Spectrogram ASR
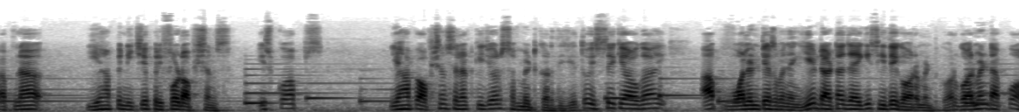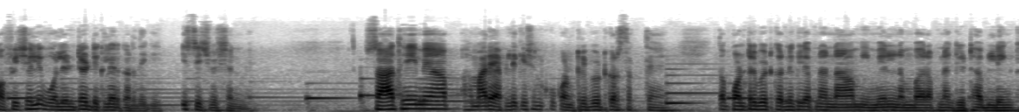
अपना यहाँ पे नीचे प्रीफर्ड ऑप्शंस इसको आप यहाँ पे ऑप्शन सेलेक्ट कीजिए और सबमिट कर दीजिए। तो इससे क्या होगा? आप वॉल्टियर्स बन जाएँगे। ये डाटा जाएगी सीधे गवर्नमेंट को और गवर्नमेंट आपको ऑफिशियली वॉल्टियर डिक्लेयर कर देगी इस सिचुएशन में। साथ ही में आप हमारे एप्लीकेशन को कंट्रीब्यूट कर सकते हैं। तो कंट्रीब्यूट करने के लिए अपना नाम ईमेल नंबर अपना गिटहब लिंक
